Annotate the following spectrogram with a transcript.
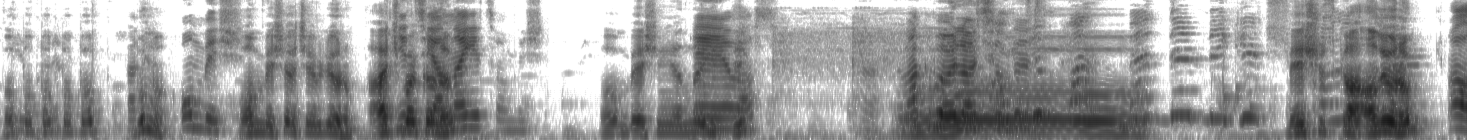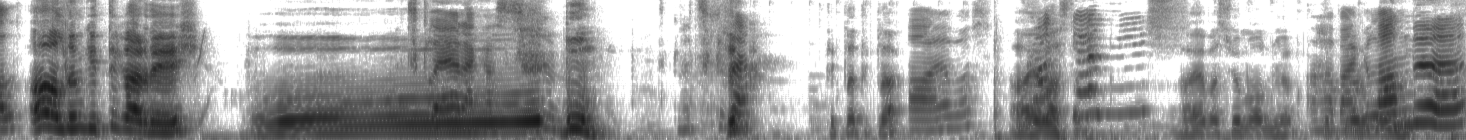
Hop hop hop hop hop. Bu mu? 15. 15'i açabiliyorum. Aç git bakalım. yanına git 15. 15'in yanına E'ye gittik. bas. Bak böyle açıldı. Oo. Benden de geç. 500k alıyorum. Al. Aldım gitti kardeş. Oo. Tıklayarak as. Bum. Tıkla tıkla. Tık. Tıkla tıkla. A'ya bas. A'ya bastım. A'ya basıyorum olmuyor. Aha Tıklıyorum, buglandı. olmuyor.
